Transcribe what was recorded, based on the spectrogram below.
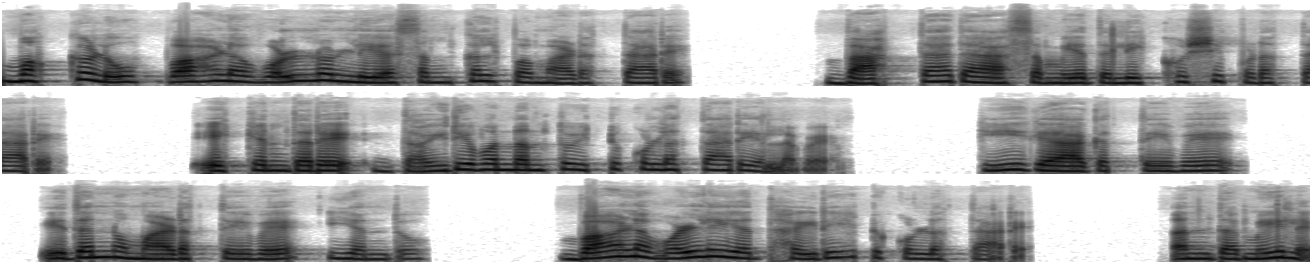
ಮಕ್ಕಳು ಬಹಳ ಒಳ್ಳೊಳ್ಳೆಯ ಸಂಕಲ್ಪ ಮಾಡುತ್ತಾರೆ. ಬಾಪ್ತಾದ ಆ ಸಮಯದಲ್ಲಿ ಖುಷಿ ಪಡುತ್ತಾರೆ ಏಕೆಂದರೆ ಧೈರ್ಯವನ್ನಂತೂ ಇಟ್ಟುಕೊಳ್ಳುತ್ತಾರೆ ಅಲ್ಲವೇ? ಹೀಗೆ ಆಗತ್ತೇವೆ ಇದನ್ನು ಮಾಡುತ್ತೇವೆ ಎಂದು ಬಹಳ ಒಳ್ಳೆಯ ಧೈರ್ಯ ಇಟ್ಟುಕೊಳ್ಳುತ್ತಾರೆ. ಅಂದ ಮೇಲೆ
